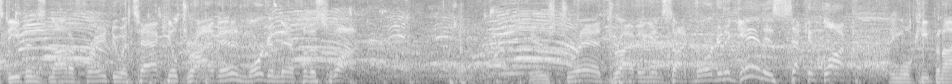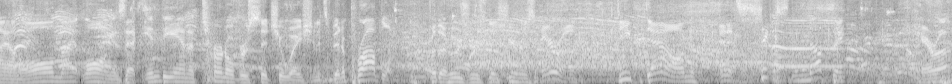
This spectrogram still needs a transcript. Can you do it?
Stevens not afraid to attack. He'll drive in, and Morgan there for the swat. Here's Dread driving inside Morgan again, his second block. Thing we'll keep an eye on all night long is that Indiana turnover situation. It's been a problem for the Hoosiers this year as Harrar deep down, and it's 6 nothing. Harrar,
